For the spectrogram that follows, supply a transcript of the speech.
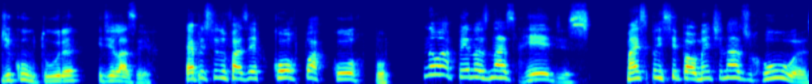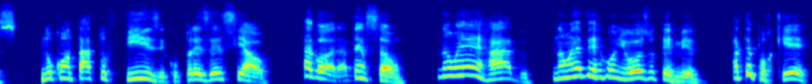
de cultura e de lazer. É preciso fazer corpo a corpo, não apenas nas redes, mas principalmente nas ruas, no contato físico, presencial. Agora, atenção, não é errado, não é vergonhoso ter medo. Até porque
